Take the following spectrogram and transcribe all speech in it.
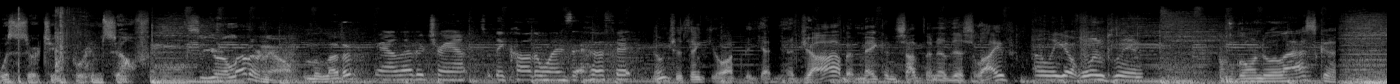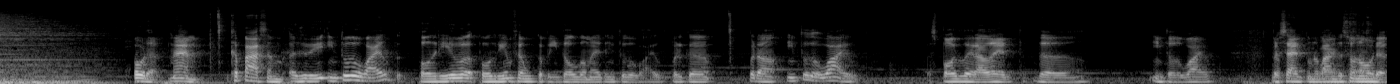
was searching for himself. So you're a leather now. I'm a leather? Yeah, leather tramp. That's what they call the ones that hoof it. Don't you think you ought to be getting a job and making something of this life? I only got one plan. I'm going to Alaska. A veure, mam, què passa? És a dir, Into the Wild, podria, podríem fer un capítol de Met Into the Wild, perquè, però Into the Wild, spoiler alert de Into the Wild, per cert, una banda sonora,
